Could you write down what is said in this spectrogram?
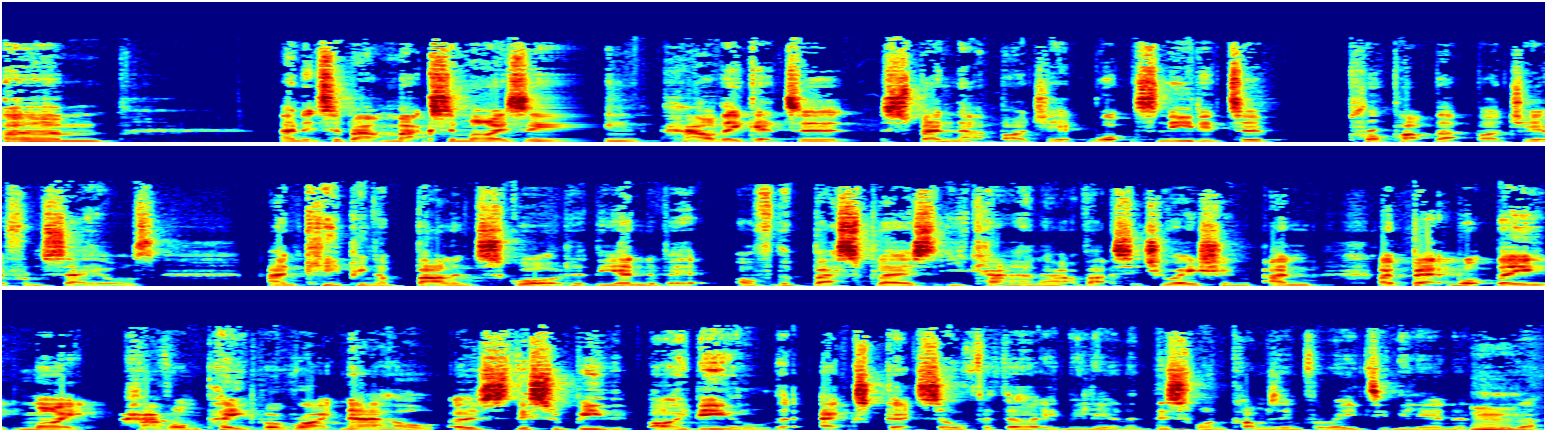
Um, and it's about maximizing how they get to spend that budget, what's needed to prop up that budget from sales, and keeping a balanced squad at the end of it of the best players that you can out of that situation. And I bet what they might have on paper right now as this would be ideal that X gets sold for 30 million and this one comes in for 80 million and mm.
